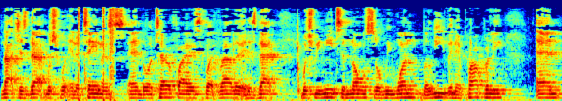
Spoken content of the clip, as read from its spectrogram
not just that which will entertain us and or terrify us, but rather it is that which we need to know so we one believe in it properly and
